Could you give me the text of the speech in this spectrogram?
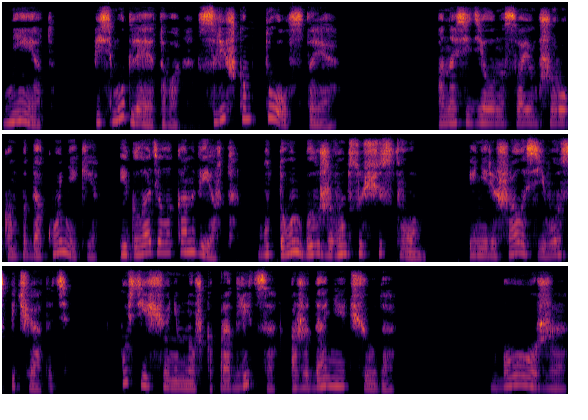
нет, письмо для этого слишком толстое. Она сидела на своем широком подоконнике и гладила конверт, будто он был живым существом, и не решалась его распечатать. Пусть еще немножко продлится ожидание чуда. Боже,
